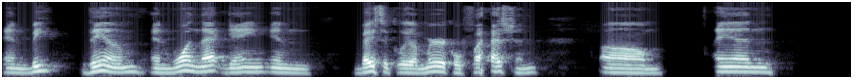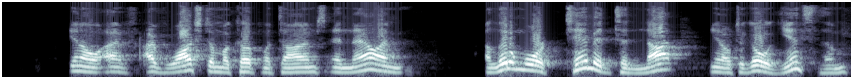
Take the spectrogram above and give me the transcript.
and beat them and won that game in basically a miracle fashion. Um, and, you know, I've, I've watched them a couple of times and now I'm a little more timid to not, you know, to go against them.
